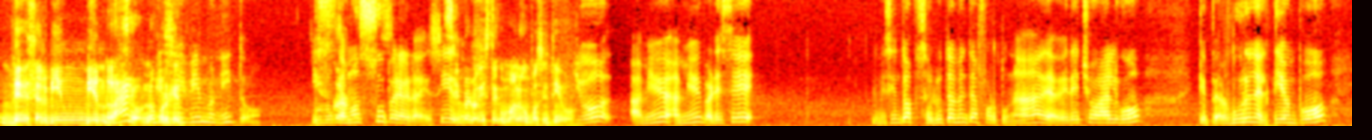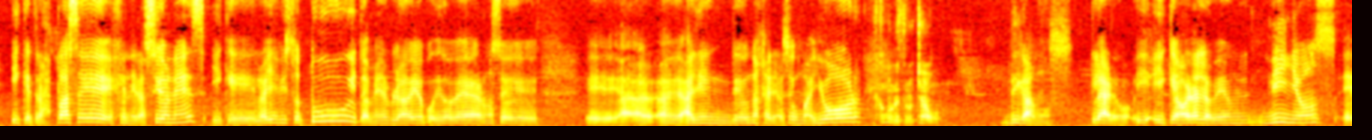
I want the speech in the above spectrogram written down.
debe ser bien, bien raro, ¿no? Porque Porque es bien bonito. Y nunca- estamos súper agradecidos. siempre lo viste como algo positivo. Yo, a mí, a mí me parece, me siento absolutamente afortunada de haber hecho algo que perdure en el tiempo y que traspase generaciones y que lo hayas visto tú y también lo haya podido ver, no sé, eh, a- a- alguien de una generación mayor, Es como nuestro chavo. digamos, claro, y, y que ahora lo ven niños. Eh,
